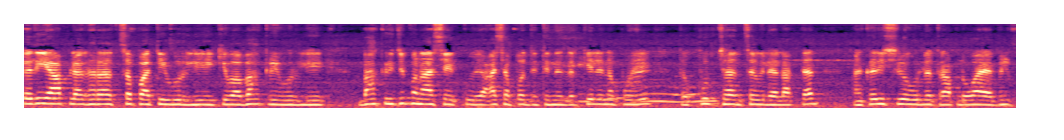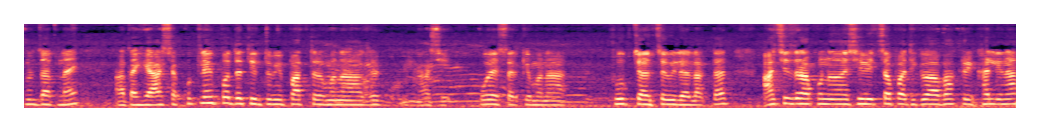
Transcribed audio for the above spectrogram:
कधी आपल्या घरात चपाती उरली किंवा भाकरी उरली भाकरीची पण असे अशा पद्धतीने जर केले ना पोहे तर खूप छान चवीला लागतात. आणि कधी शिळ उरलं तर आपलं वाया बिलकुल जात नाही. आता हे अशा कुठल्याही पद्धतीने तुम्ही पात्र म्हणा गट असे पोह्यासारखे म्हणा खूप छान चवीला लागतात. अशी जर आपण शेवी चपाती किंवा भाकरी खाल्ली ना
